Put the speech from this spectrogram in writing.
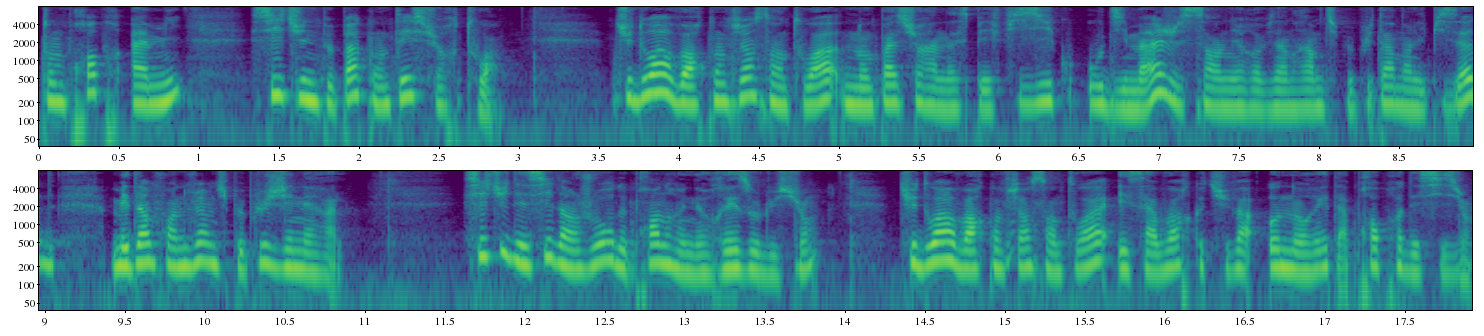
ton propre ami si tu ne peux pas compter sur toi? Tu dois avoir confiance en toi, non pas sur un aspect physique ou d'image, ça on y reviendra un petit peu plus tard dans l'épisode, mais d'un point de vue un petit peu plus général. Si tu décides un jour de prendre une résolution, tu dois avoir confiance en toi et savoir que tu vas honorer ta propre décision.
